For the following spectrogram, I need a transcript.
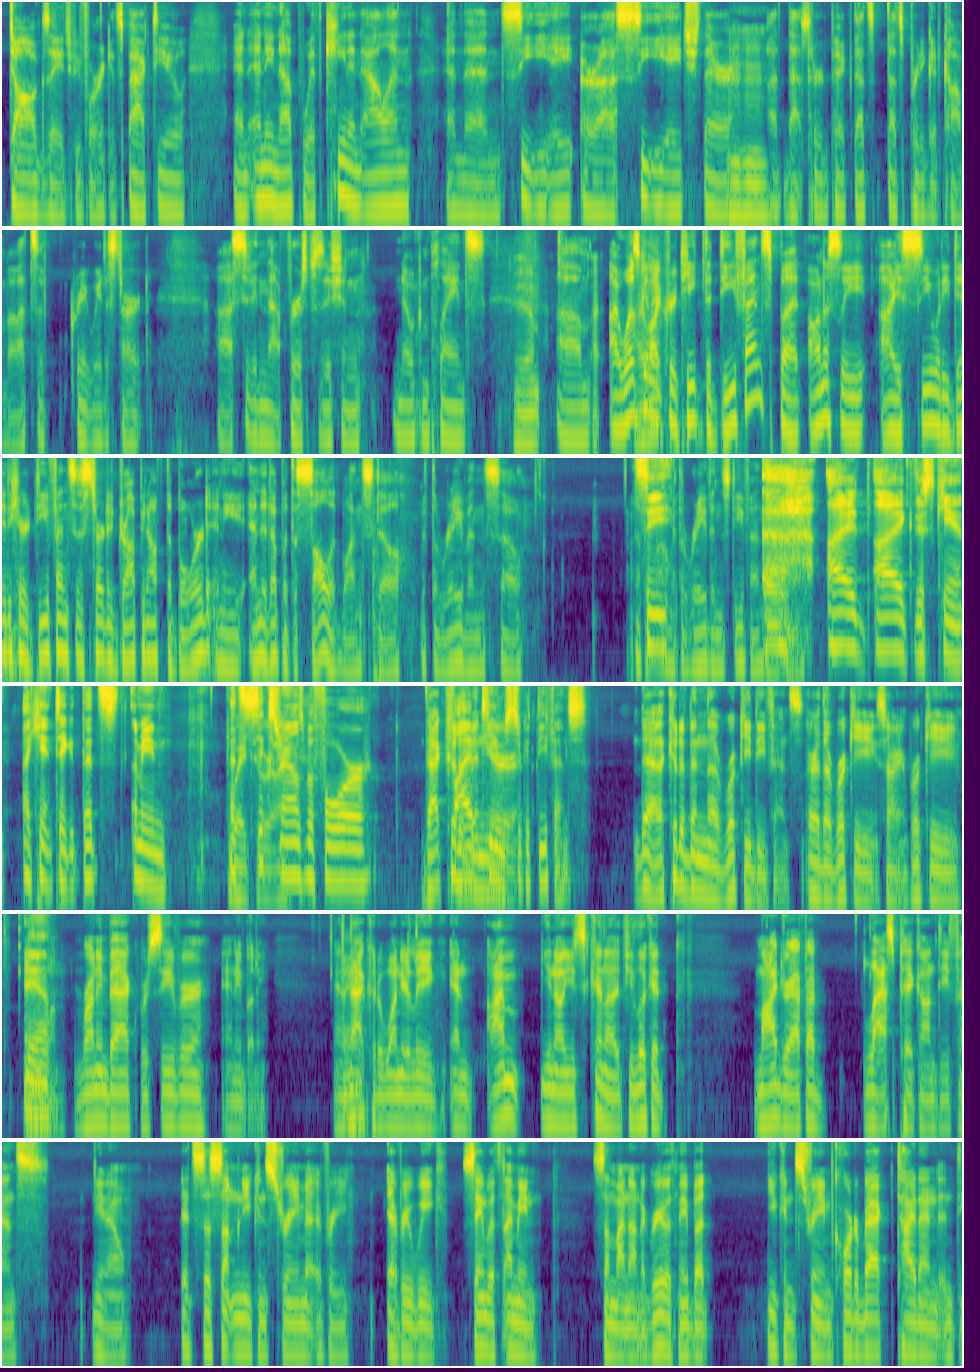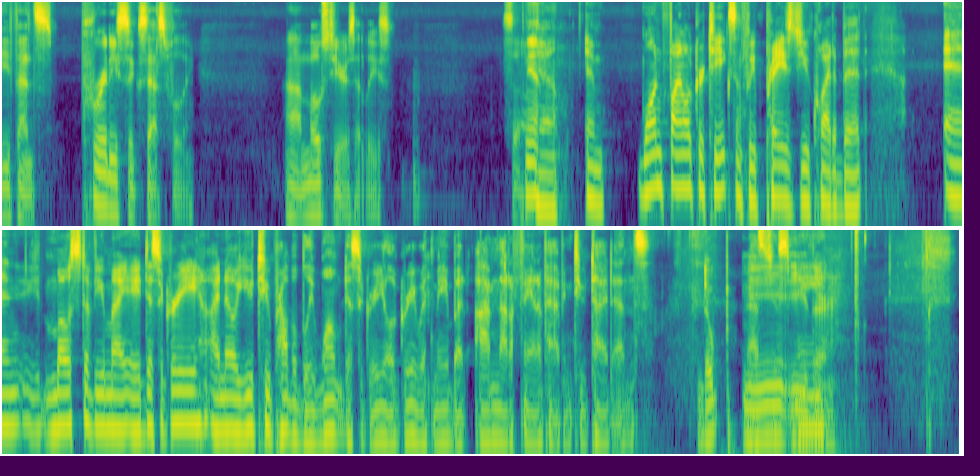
dog's age before it gets back to you, and ending up with Keenan Allen and then CE8 or uh, CEH there, uh, that third pick. That's that's a pretty good combo. That's a great way to start. Uh, sitting in that first position, no complaints. Yeah. Um, I was going like- to critique the defense, but honestly, I see what he did here. Defenses started dropping off the board, and he ended up with a solid one still with the Ravens. So, nothing See, wrong with the Ravens defense. I I just can't I can't take it. That's I mean that's Way six rounds before That could have five been teams your, took a defense. Yeah, that could have been the rookie defense or the rookie, sorry, rookie Yeah. running back, receiver, anybody, and that could have won your league. And I'm, you know, you kind of if you look at my draft, I last pick on defense. You know, it's just something you can stream every every week. Same with, I mean, some might not agree with me, but you can stream quarterback, tight end, and defense pretty successfully. Uh, most years, at least. So Yeah. Yeah. And one final critique, since we praised you quite a bit, and most of you may disagree. I know you two probably won't disagree. You'll agree with me, but I'm not a fan of having two tight ends. nope, That's me just me. either.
